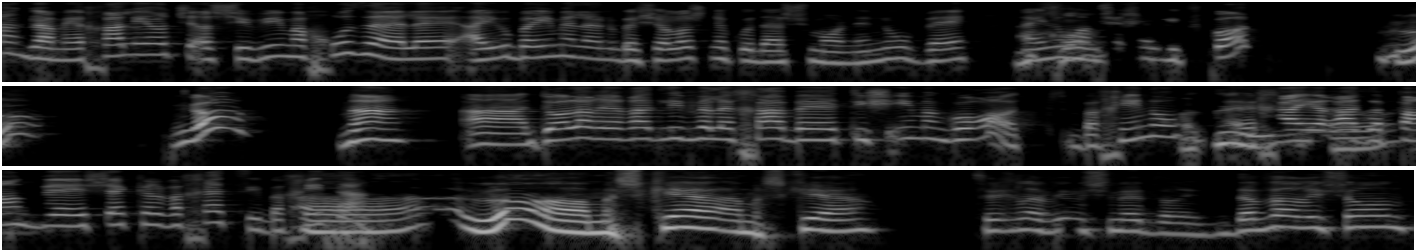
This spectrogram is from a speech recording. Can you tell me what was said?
מה? גם יכל להיות שה-70 אחוז האלה היו באים אלינו ב-3.8, נו, והיינו נכון. ממשיכים לבכות? לא. לא. מה? הדולר ירד לי ולך ב-90 אגורות, בכינו? לך ירד אה. הפאונד בשקל וחצי, בכית. אה, לא, המשקיע, המשקיע, צריך להבין שני דברים. דבר ראשון,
